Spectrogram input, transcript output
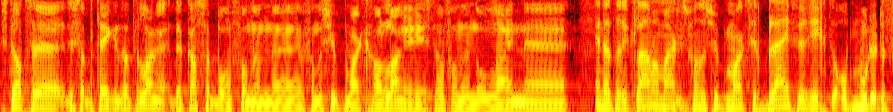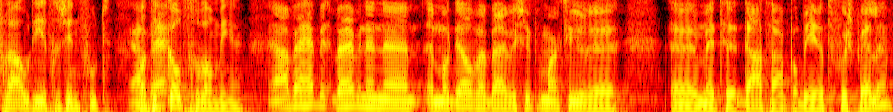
Dus dat, uh, dus dat betekent dat de, lange, de kassabon van een, uh, van een supermarkt gewoon langer is dan van een online. Uh, en dat de reclamemakers van de supermarkt zich blijven richten op moeder de vrouw die het gezin voedt. Ja, Want die koopt gewoon meer. Ja, wij hebben, wij hebben een, een model waarbij we supermarkthuren met data proberen te voorspellen.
